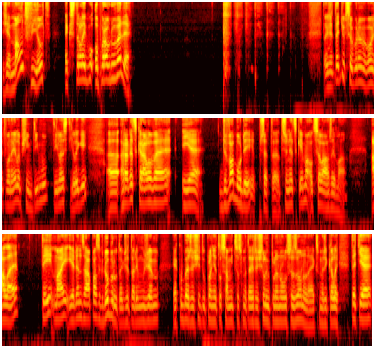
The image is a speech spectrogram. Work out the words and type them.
že Mountfield extraligu opravdu vede. Takže teď už se budeme bavit o nejlepším týmu téhle ligy. Eh, Hradec Králové je dva body před eh, třineckýma ocelářema, ale ty mají jeden zápas k dobru, takže tady můžeme Jakube řešit úplně to samé, co jsme tady řešili uplynulou sezónu, ne? Jak jsme říkali, teď je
